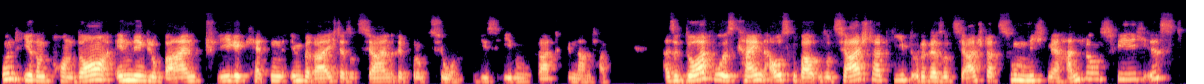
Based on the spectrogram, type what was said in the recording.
und ihrem Pendant in den globalen Pflegeketten im Bereich der sozialen Reproduktion, wie ich es eben gerade genannt habe. Also dort, wo es keinen ausgebauten Sozialstaat gibt oder der Sozialstaat zum nicht mehr handlungsfähig ist,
